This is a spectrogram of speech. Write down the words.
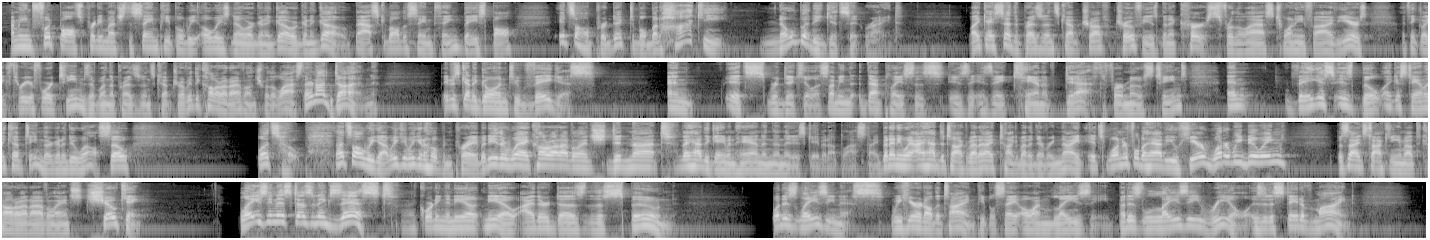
I mean, football's pretty much the same people we always know are going to go are going to go. Basketball, the same thing. Baseball, it's all predictable. But hockey, nobody gets it right. Like I said, the President's Cup trophy has been a curse for the last 25 years. I think like three or four teams have won the President's Cup trophy. The Colorado Avalanche were the last. They're not done. They just got to go into Vegas, and it's ridiculous. I mean, that place is is is a can of death for most teams, and Vegas is built like a Stanley Cup team. They're going to do well. So let's hope. That's all we got. We can we can hope and pray. But either way, Colorado Avalanche did not. They had the game in hand, and then they just gave it up last night. But anyway, I had to talk about it. I talk about it every night. It's wonderful to have you here. What are we doing besides talking about the Colorado Avalanche choking? Laziness doesn't exist, according to Neo. Neo either does the spoon. What is laziness? We hear it all the time. People say, "Oh, I'm lazy," but is lazy real? Is it a state of mind?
